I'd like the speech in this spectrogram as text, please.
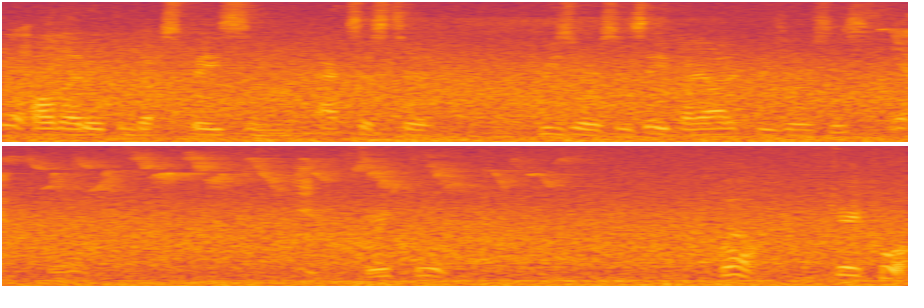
Yeah. All that opened up space and access to resources, abiotic resources. Yeah. yeah. yeah. Very cool. Well, very cool.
